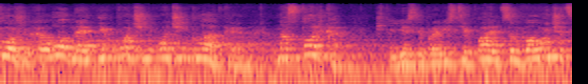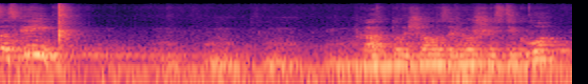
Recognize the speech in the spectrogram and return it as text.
тоже холодное и очень-очень гладкое. Настолько, что если провести пальцем, получится скрип. Карл подышал на замерзшее стекло,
